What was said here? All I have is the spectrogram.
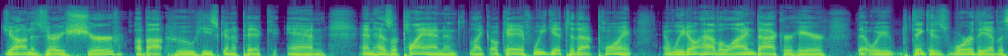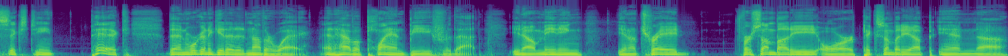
John is very sure about who he's going to pick and and has a plan and like okay, if we get to that point and we don't have a linebacker here that we think is worthy of a 16th pick, then we're going to get it another way and have a plan B for that. You know, meaning you know trade for somebody or pick somebody up in uh,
